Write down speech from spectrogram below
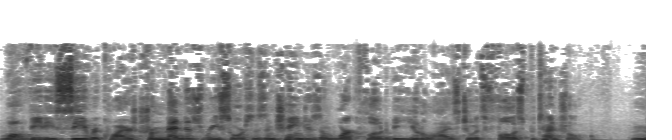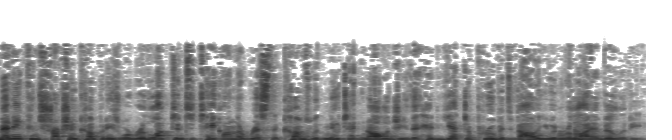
While VDC requires tremendous resources and changes in workflow to be utilized to its fullest potential. Many construction companies were reluctant to take on the risk that comes with new technology that had yet to prove its value and reliability.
